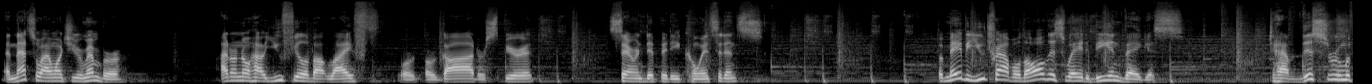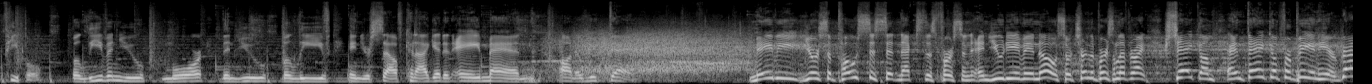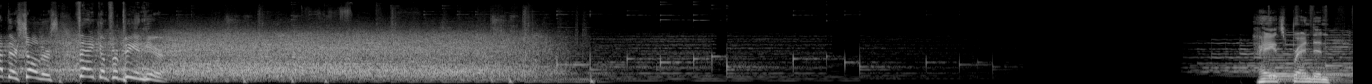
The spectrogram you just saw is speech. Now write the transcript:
And that's why I want you to remember I don't know how you feel about life or, or God or spirit, serendipity, coincidence. But maybe you traveled all this way to be in Vegas to have this room of people believe in you more than you believe in yourself. Can I get an amen on a weekday? Maybe you're supposed to sit next to this person and you didn't even know. So turn the person left or right, shake them, and thank them for being here. Grab their shoulders, thank them for being here. Hey, it's Brendon,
